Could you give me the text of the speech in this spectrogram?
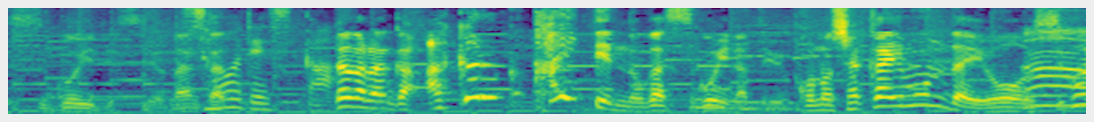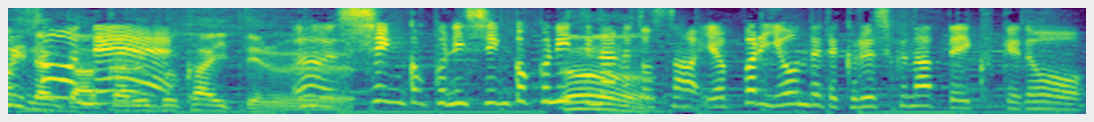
すごいですよ。なんそうかですか。だからなんか明るく書いてるのがすごいなという、この社会問題をすごいなんか明るく書いてる、うん、深刻に深刻にってなるとさ、やっぱり読んでて苦しくなっていくけど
